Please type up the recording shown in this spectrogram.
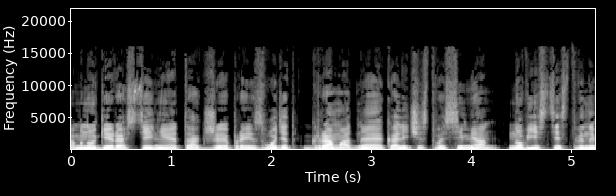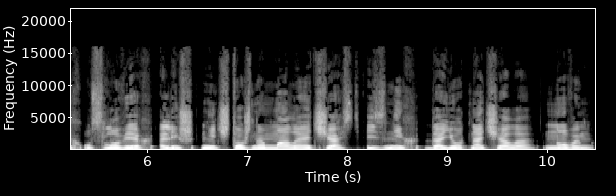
Многие растения также производят громадное количество семян, но в естественных условиях лишь ничтожно малая часть из них дает начало новым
